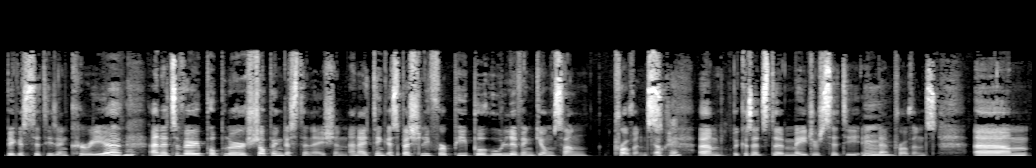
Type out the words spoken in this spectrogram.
biggest cities in Korea, Mm-hmm. and it's a very popular shopping destination. And I think especially for people who live in Gyeongsang province, Okay. um, because it's the major city in that province. Um,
